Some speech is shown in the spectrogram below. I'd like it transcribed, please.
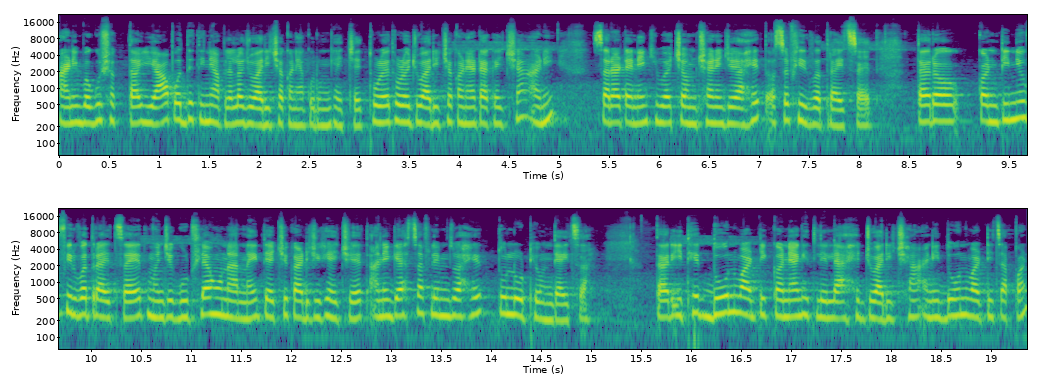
आणि बघू शकता या पद्धतीने आपल्याला ज्वारीच्या कण्या करून घ्यायच्या आहेत. थोड्या थोड्या ज्वारीच्या कण्या टाकायच्या आणि सराट्याने किंवा चमच्याने जे आहेत असं फिरवत राहायचं आहेत. तर कंटिन्यू फिरवत राहायचं आहेत म्हणजे गुठल्या होणार नाही त्याची काळजी घ्यायची आहेत आणि गॅसचा फ्लेम जो आहे तो लो ठेवून द्यायचा. तर इथे दोन वाटी कण्या घेतलेल्या आहेत ज्वारीच्या आणि दोन वाटीच आपण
